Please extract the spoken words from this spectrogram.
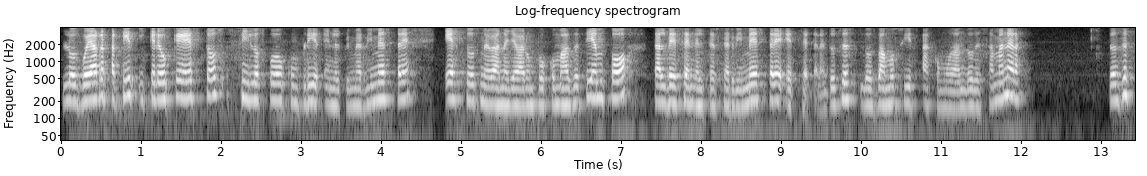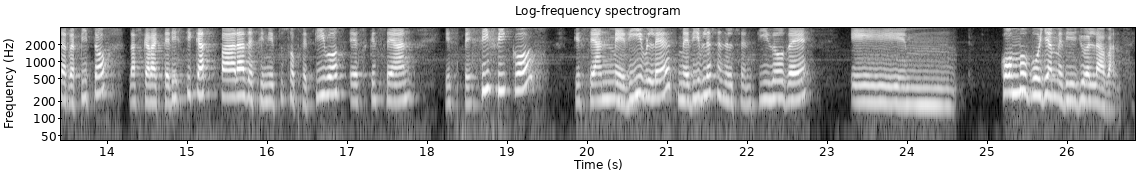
los voy a repartir y creo que estos sí los puedo cumplir en el primer bimestre, estos me van a llevar un poco más de tiempo, tal vez en el tercer bimestre, etc. Entonces los vamos a ir acomodando de esa manera. Entonces te repito, las características para definir tus objetivos es que sean específicos, que sean medibles, medibles en el sentido de em, ¿Cómo voy a medir yo el avance?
